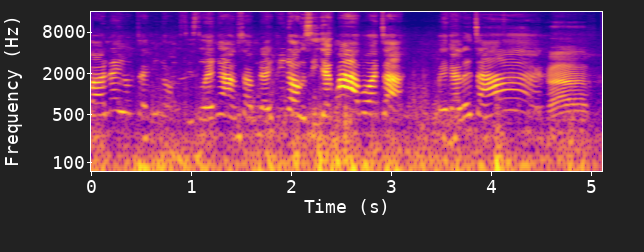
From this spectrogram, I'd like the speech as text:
บ้านนายกจ้ะพี่น้องสีสวยงามสำใดพี่น้องสีอยากมาบ่จ้ะไปกันเลยจ้าครับ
